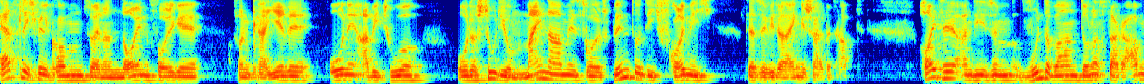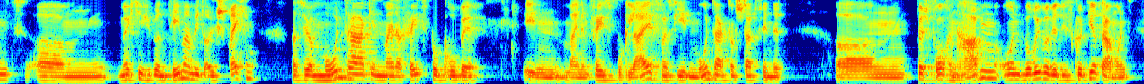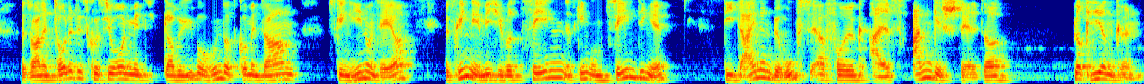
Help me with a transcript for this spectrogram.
Herzlich willkommen zu einer neuen Folge von Karriere ohne Abitur oder Studium. Mein Name ist Rolf Blind und ich freue mich, dass ihr wieder eingeschaltet habt. Heute an diesem wunderbaren Donnerstagabend ähm, möchte ich über ein Thema mit euch sprechen, was wir am Montag in meiner Facebook-Gruppe, in meinem Facebook Live, was jeden Montag dort stattfindet, ähm, besprochen haben und worüber wir diskutiert haben. Und es war eine tolle Diskussion mit, glaube ich, über 100 Kommentaren. Es ging hin und her. Es ging nämlich über zehn, es ging um zehn Dinge, die deinen Berufserfolg als Angestellter blockieren können.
